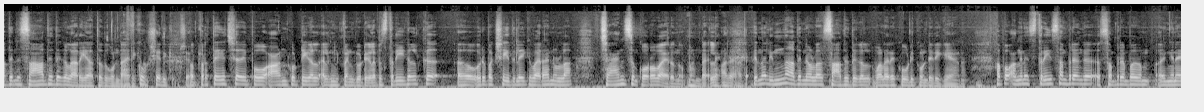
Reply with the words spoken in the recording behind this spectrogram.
അതിന്റെ സാധ്യതകൾ അറിയാത്തത് കൊണ്ടായിരിക്കും. ശരിക്കും ശരി പ്രത്യേകിച്ച് ഇപ്പോൾ ആൺകുട്ടികൾ അല്ലെങ്കിൽ പെൺകുട്ടികൾ ഇപ്പോൾ സ്ത്രീകൾക്ക് ഒരു പക്ഷേ ഇതിലേക്ക് വരാനുള്ള ചാൻസ് കുറവായിരുന്നു പണ്ട് അല്ലേ? അതെ, അതെ. എന്നാൽ ഇന്ന് അതിനുള്ള സാധ്യതകൾ വളരെ കൂടിക്കൊണ്ടിരിക്കുകയാണ്. അപ്പോൾ അങ്ങനെ സ്ത്രീ സംരംഭ സംരംഭകം ഇങ്ങനെ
